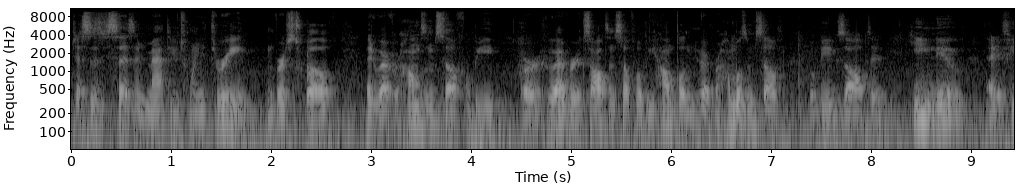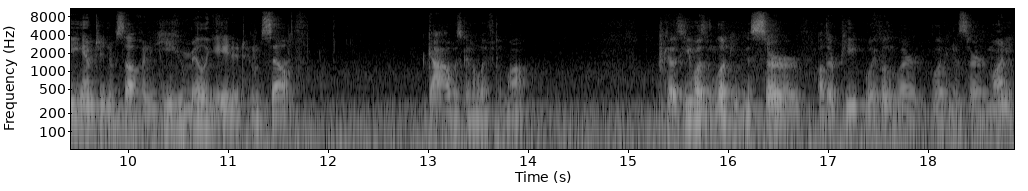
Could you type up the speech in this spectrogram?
just as it says in Matthew 23, in verse 12, that whoever humbles himself will be, or whoever exalts himself will be humbled, and whoever humbles himself will be exalted. He knew that if he emptied himself and he humiliated himself, God was going to lift him up. Because he wasn't looking to serve other people, he wasn't looking to serve money.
